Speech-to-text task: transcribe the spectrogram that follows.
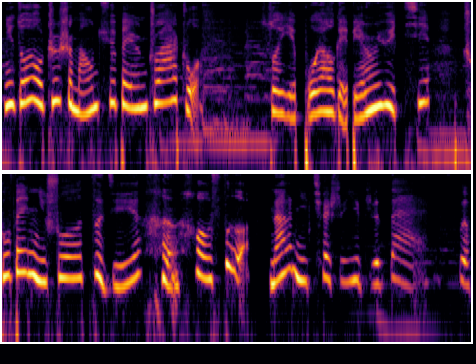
你总有知识盲区被人抓住。所以不要给别人预期，除非你说自己很好色，那你确实一直在色。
